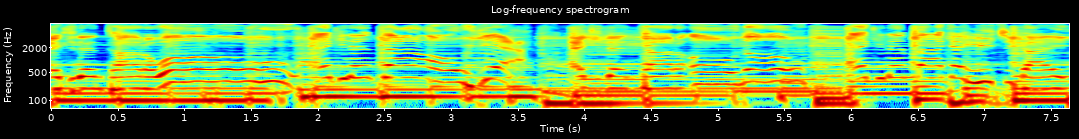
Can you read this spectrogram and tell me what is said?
駅伝太郎駅伝太郎 Yeah 駅伝太郎の駅伝バカ一代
